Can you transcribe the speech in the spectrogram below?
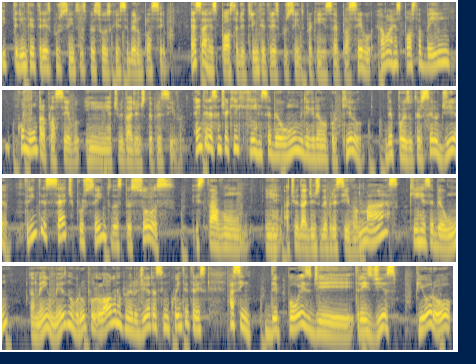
e 33% das pessoas que receberam placebo. Essa resposta de 33% para quem recebe placebo é uma resposta bem comum para placebo em atividade antidepressiva. É interessante aqui que quem recebeu 1 mg por quilo, depois do terceiro dia, 37% das pessoas estavam em atividade antidepressiva, mas quem recebeu 1 também, o mesmo grupo, logo no primeiro dia era 53. Assim, depois de três dias, piorou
